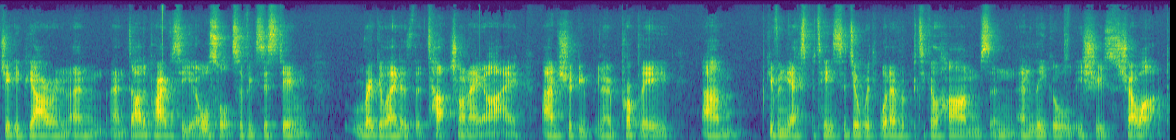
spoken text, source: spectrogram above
GDPR and, and, and data privacy. Know, all sorts of existing regulators that touch on AI um, should be you know properly um, given the expertise to deal with whatever particular harms and, and legal issues show up.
